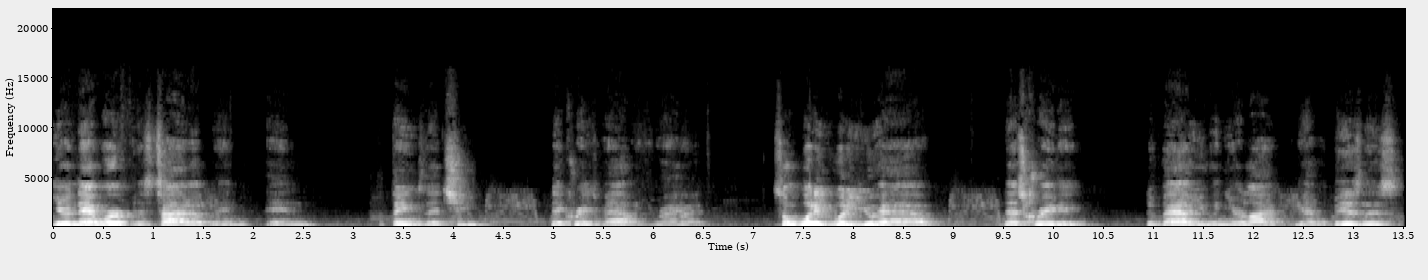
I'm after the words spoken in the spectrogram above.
Your net worth is tied up in in the things that you that creates value, right? Right. So what do you, what do you have that's creating the value in your life? You have a business.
